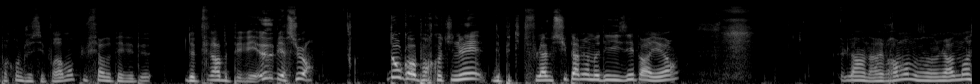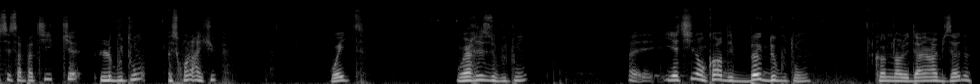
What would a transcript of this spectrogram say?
Par contre, je sais vraiment plus faire de PVP. De faire de PVE, bien sûr. Donc on va pouvoir continuer. Des petites flammes super bien modélisées par ailleurs. Là, on arrive vraiment dans un environnement assez sympathique. Le bouton, est-ce qu'on la récup? Wait. Where is the bouton? Euh, Y a-t-il encore des bugs de boutons? Comme dans le dernier épisode,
